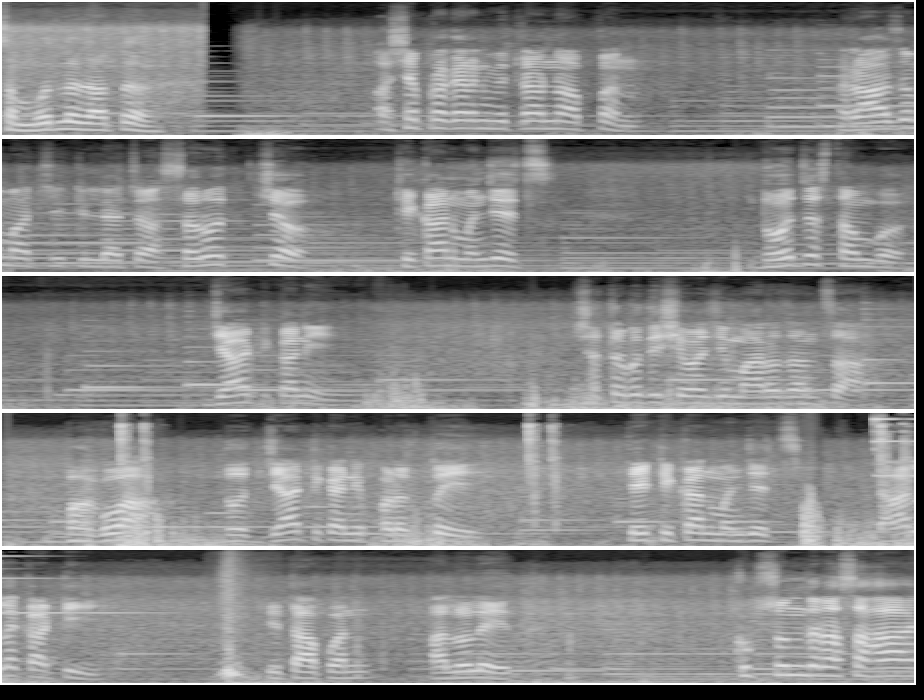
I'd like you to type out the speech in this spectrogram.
संबोधलं जातं. अशा प्रकारे मित्रांनो आपण राजमाची किल्ल्याच्या सर्वोच्च ठिकाण म्हणजेच ध्वजस्तंभ ज्या ठिकाणी छत्रपती शिवाजी महाराजांचा भगवा तो ज्या ठिकाणी फडकतोय ते ठिकाण म्हणजेच ढालकाठी तिथं आपण आलेलो आहेत. खूप सुंदर असा हा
